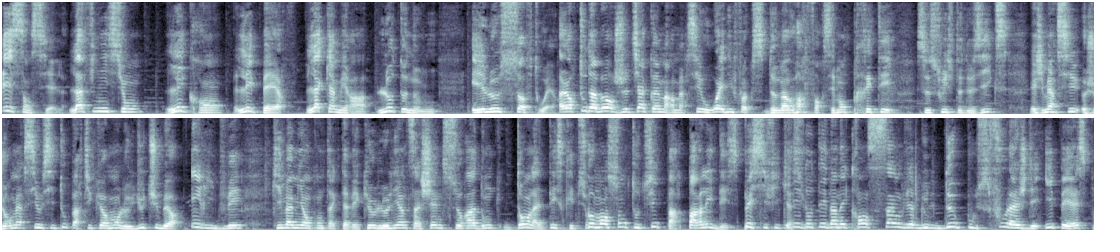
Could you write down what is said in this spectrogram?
essentiels. La finition, l'écran, les perfs, la caméra, l'autonomie et le software. Alors tout d'abord, je tiens quand même à remercier Wiley Fox de m'avoir forcément prêté ce Swift 2X et je, remercie, aussi tout particulièrement le youtubeur Eric V qui m'a mis en contact avec eux. Le lien de sa chaîne sera donc dans la description. Commençons tout de suite par parler des spécifications. Il est doté d'un écran 5,2 pouces Full HD IPS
